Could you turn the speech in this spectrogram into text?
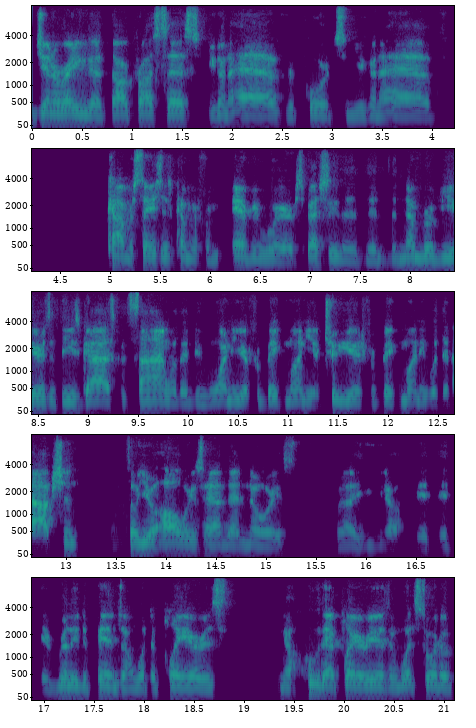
generating the thought process, you're going to have reports and you're going to have conversations coming from everywhere, especially the, the, the number of years that these guys can sign, whether they do one year for big money or two years for big money with an option. So you'll always have that noise. But I, you know, it, it, it really depends on what the player is, you know, who that player is and what sort of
